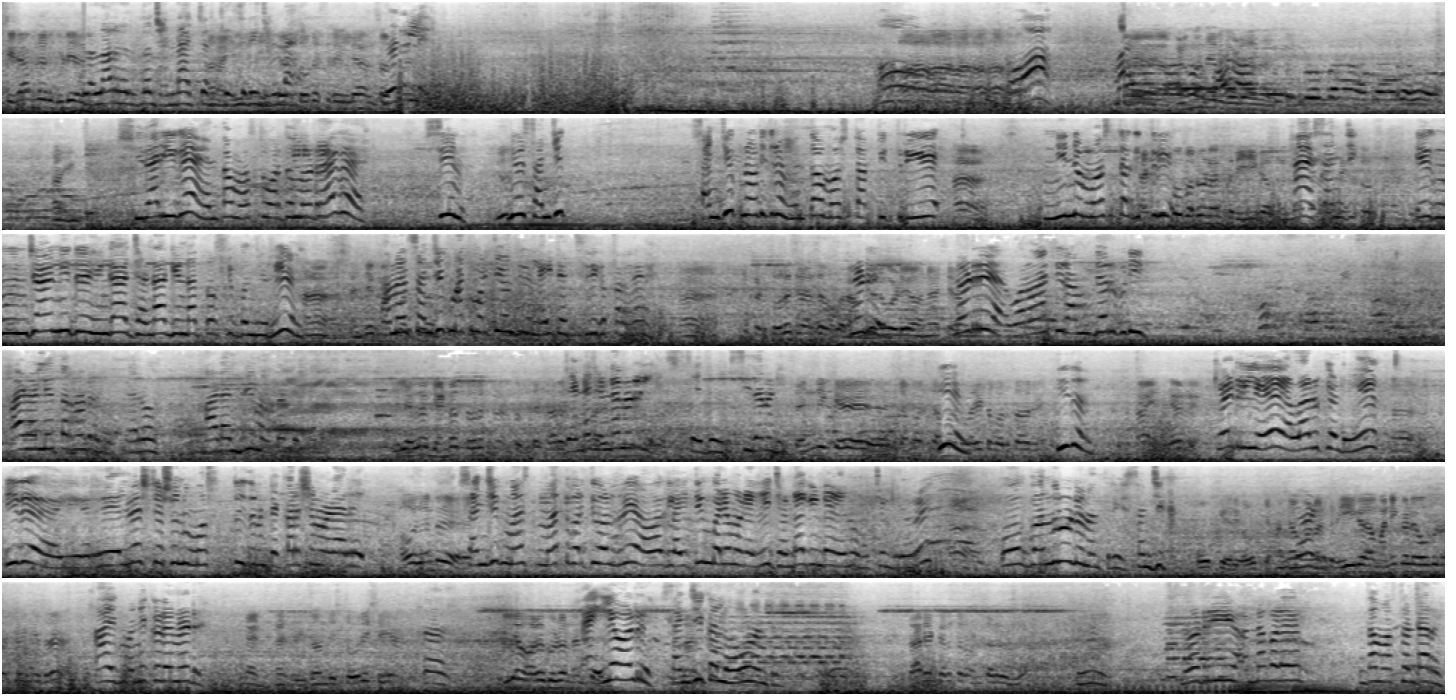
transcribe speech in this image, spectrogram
ಶ್ರೀರಾಮದೇವ್ರ ಗುಡಿ ಅದು. ಎಲ್ಲಾರು ಎಂತ ಹಚ್ಚಾರ ಕೇಸರಿ ತೋರಿಸ್ರಿ ಇಲ್ಲೇ ಒಂದು ಸ್ವಲ್ಪ ನೋಡ್ರಿ ಸಿದಾರಿಗೆ ಎಂತ ಮಸ್ತ್ ಬರ್ತದೆ ನೋಡ್ರಿ ಆಗ. ಸೀನ್. ನೀವು ಸಂಜಿಕ್ ಸಂಜಿಕ್ ನೋಡಿದ್ರೆ ಎಂತ ಮಸ್ತ್ ಆಗ್ತಿತ್ರಿ. ನಿನ್ನೆ ಮಸ್ತ್ ಆಗಿತ್ರಿ ಸಂಜೆಗೂ ಈಗ ಹಾ ಸಂಜೆ ಈಗ ಮುಂಜಾನೆ ಹಿಂಗ ಜಂಡ ಗಿಂಡ ತೋರ್ಸ್ಲಿಕ್ ಬಂದಿವ್ರಿ. ಸಂಜೆಗೆ ಆಮೇಲೆ ಸಂಜೆ ಮತ್ತೆ ಬರ್ತೀವಿ ಅಂತ್ರಿ ಲೈಟ್ ಹಚ್ಲಿಕತ್ತಾರ್ರಿ ಬರ್ರೆ. ನೋಡ್ರಿ. ರಾಮದೇವ್ರ ಗುಡಿ ಅನಾಸಿ ನೋಡ್ರಿ ವನವಾಸಿ ರಾಮದೇವ್ರ ಗುಡಿ. ಹಾಡಲ್ಲಿ ಇರ್ತಾರ ನೋಡ್ರಿ ಯಾರು? ಹಾಡಲ್ರಿ ಮಾತಾಡ್ಲಿ. ಇಲ್ಲೆಲ್ಲ ಜೆಂಡ ಡೆಕೋರೇಷನ್ ಜೆಂಡ ಜಂಡಾ ನೋಡ್ರಿ. ಸೀದಾ ನೋಡಿ. ಲೈಟ್ ಬರ್ತಾವ್ರಿ. ಇದು. ಕೇಳ್ರಿ ಇಲ್ಲಿ ಎಲ್ಲಾರು ಕೇಳ್ರಿ. ಇದು ರೈಲ್ವೆ ಸ್ಟೇಷನ್ ಮಸ್ತ್ ಇದನ್ನ ಡೆಕೋರೇಷನ್ ಮಾಡ್ಯಾರಿ ಸಂಜೆಗ್ ಮಸ್ತ್ ಮತ್ ಬರ್ತೀವಲ್ರಿ ಅವಾಗ ಲೈಟಿಂಗ್ ಬರೇ ಮಾಡ್ಯಾರಿ ಜಂಡ ಗಿಂಡ ಏನು ಹಚ್ಚಿಲ್ರಿ ಅವ್ರಿ. ಹೋಗ್ ಬಂದ್ರು ನೋಡೋಣಂತ್ರಿ ಸಂಜೆಗ್. ಓಕೆ ರೀ ಓಕೆ. ಹಂಗೆ ಈಗ ಮನೆ ಕಡೆ ಹೋಗ್ಬಿಡ್ರಿ ಅಂತ ಹಾ ಈಗ ಮನೆ ಕಡೆ ನೋಡ್ರಿ. ನೋಡ್ರಿ ತೋರಿಸಿ ಇಲ್ಲೇ ಹೊಳೆ ಬಿಡೋಣ ಹಾ, ಇಲ್ಲೇ ಹೊಳ್ರಿ ಸಂಜೆಗ್ ಅಲ್ಲಿ ಹೋಗೋಣಂತ್ರಿ ಕಾರ್ಯಕರ್ತರು ಹೊಂಟಾರ ಇಲ್ಲ. ನೋಡ್ರಿ ಅಣ್ಣಗಳೇ ಅಂತ ಮಸ್ತ್ ಹೊಂಟಾರಿ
